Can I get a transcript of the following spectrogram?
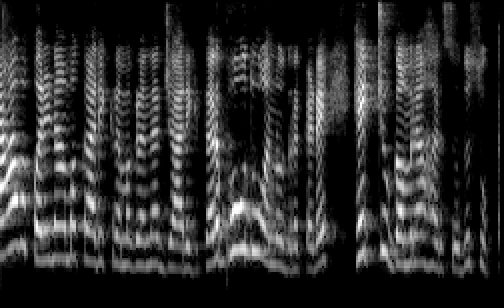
ಯಾವ ಪರಿಣಾಮಕಾರಿ ಕ್ರಮಗಳನ್ನ ಜಾರಿಗೆ ತರಬಹುದು ಅನ್ನೋದ್ರ ಕಡೆ ಹೆಚ್ಚು ಗಮನ ಹರಿಸೋದು ಸೂಕ್ತ.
